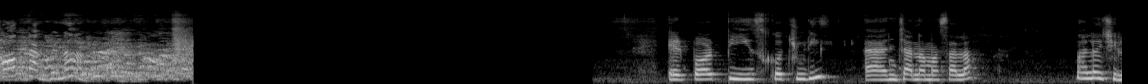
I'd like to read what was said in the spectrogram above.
সব থাকবে না এরপর পিস কচুরি অ্যান্ড চানা মশালা ভালোই ছিল।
